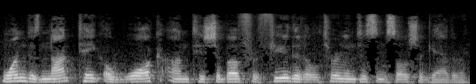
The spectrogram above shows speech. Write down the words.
One does not take a walk on Tisha B'Av for fear that it'll turn into some social gathering.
